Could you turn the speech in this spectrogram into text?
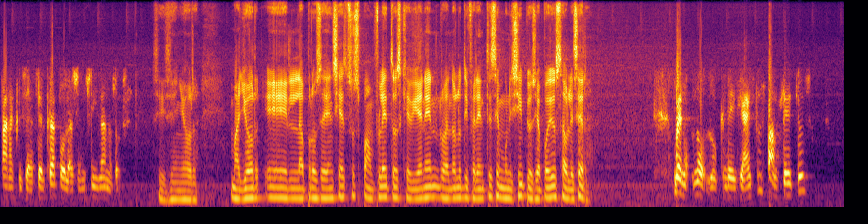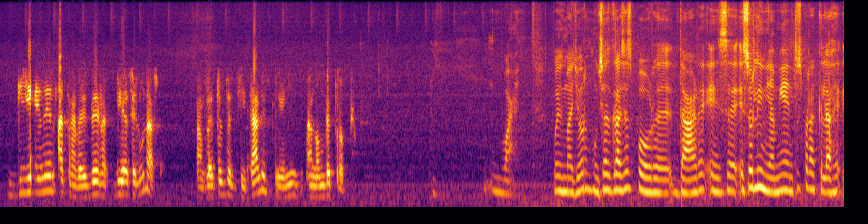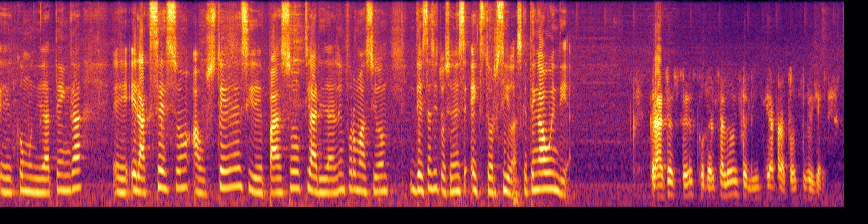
para que se acerque la población siga a nosotros. Sí, señor. Mayor, eh, la procedencia de estos panfletos que vienen rodando los diferentes municipios, ¿se ha podido establecer? Bueno, no, lo que le decía, estos panfletos vienen a través de las vías celular panfletos digitales que vienen a nombre propio. Bueno. Pues Mayor, muchas gracias por eh, dar esos lineamientos para que la eh, comunidad tenga eh, el acceso a ustedes y de paso claridad en la información de estas situaciones extorsivas. Que tenga buen día. Gracias a ustedes, cordial saludo y feliz día para todos sus oyentes.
